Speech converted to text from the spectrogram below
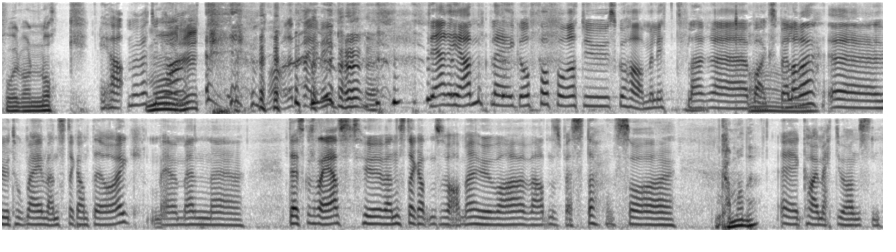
for var nok. Ja, men vet du hva? Marit! Marit Breivik. Der igjen ble jeg offer for at du skulle ha med litt flere bakspillere. Uh, hun tok meg i venstrekant der òg, men uh, det skal sies. Hun venstrekanten som var med, hun var verdens beste. Så Hvem var det? eh, Kai Mette Johansen.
